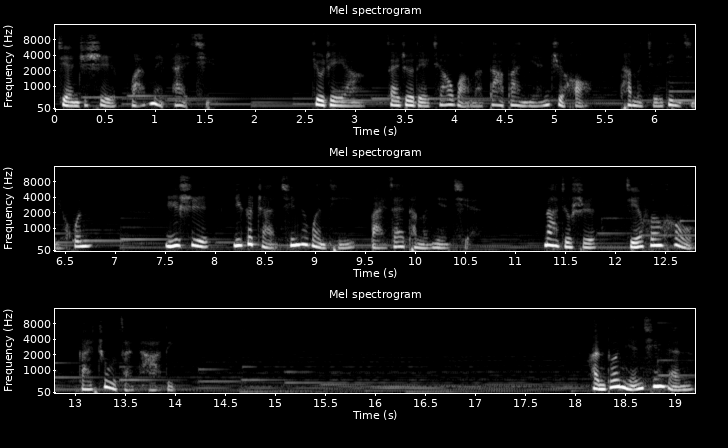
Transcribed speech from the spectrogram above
简直是完美爱情。就这样，在热烈交往了大半年之后，他们决定结婚。于是，一个崭新的问题摆在他们面前，那就是结婚后该住在哪里。很多年轻人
